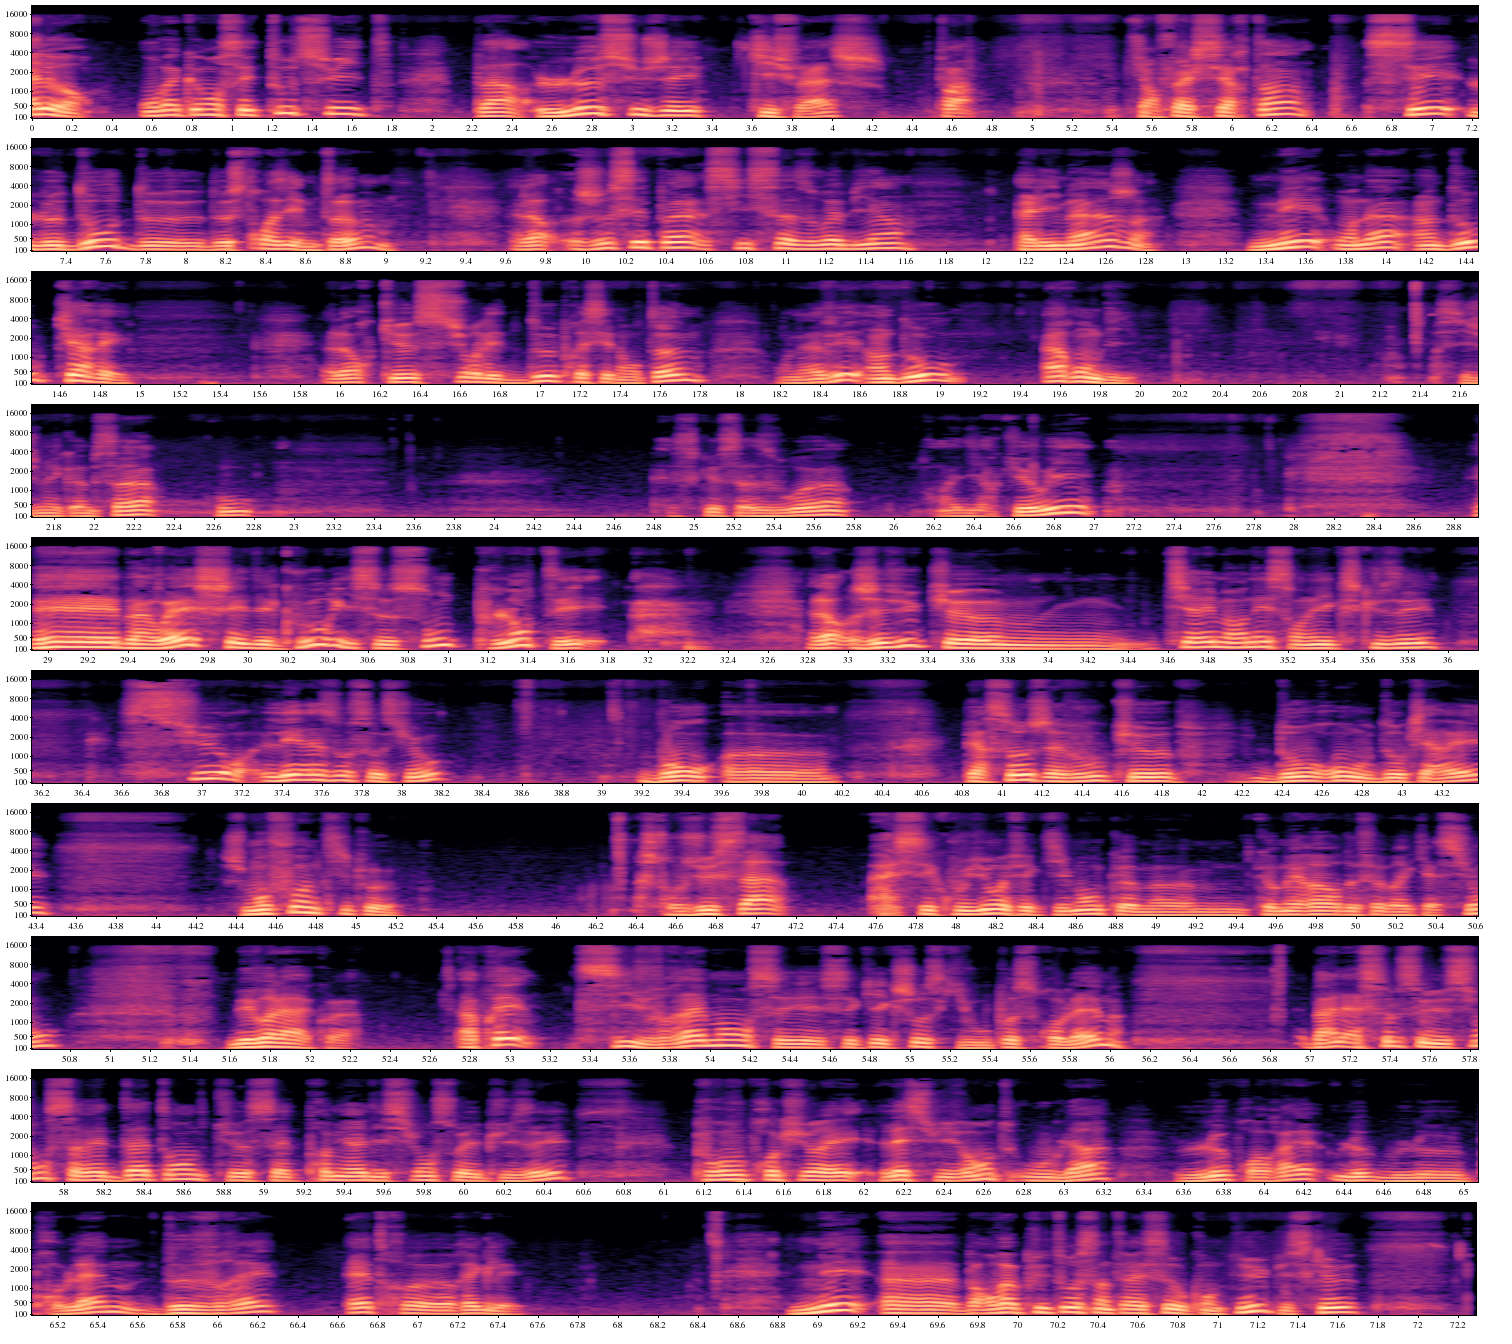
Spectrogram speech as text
Alors, on va commencer tout de suite par le sujet qui fâche, enfin, qui en fâche certains, c'est le dos de, de ce troisième tome. Alors, je ne sais pas si ça se voit bien à l'image, mais on a un dos carré alors que sur les deux précédents tomes, on avait un dos arrondi. Si je mets comme ça, ou est-ce que ça se voit? On va dire que oui. Eh ben ouais, chez Delcourt, ils se sont plantés. Alors j'ai vu que hum, Thierry Mornay s'en est excusé sur les réseaux sociaux. Bon, euh, perso, j'avoue que dos rond ou dos carré, je m'en fous un petit peu. Je trouve juste ça assez couillon, effectivement, comme, euh, comme erreur de fabrication. Mais voilà, quoi. Après, si vraiment c'est quelque chose qui vous pose problème, bah, la seule solution, ça va être d'attendre que cette première édition soit épuisée pour vous procurer la suivante, où là, le, le, problème devrait être euh, réglé. Mais euh, bah, on va plutôt s'intéresser au contenu, puisque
